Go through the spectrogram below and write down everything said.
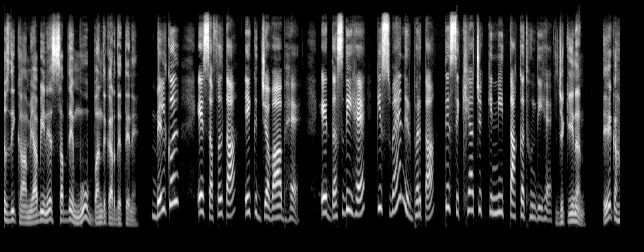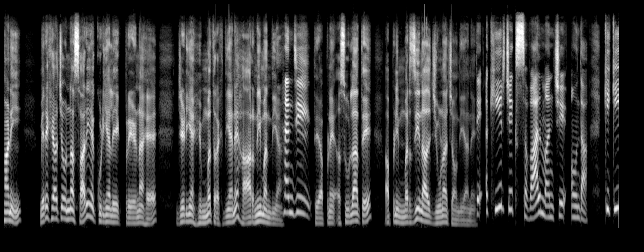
ਉਸ ਦੀ ਕਾਮਯਾਬੀ ਨੇ ਸਭ ਦੇ ਮੂੰਹ ਬੰਦ ਕਰ ਦਿੱਤੇ ਨੇ। ਬਿਲਕੁਲ ਇਹ ਸਫਲਤਾ ਇੱਕ ਜਵਾਬ ਹੈ। ਇਹ ਦੱਸਦੀ ਹੈ ਕਿ ਸਵੈ ਨਿਰਭਰਤਾ ਤੇ ਸਿੱਖਿਆ 'ਚ ਕਿੰਨੀ ਤਾਕਤ ਹੁੰਦੀ ਹੈ। ਯਕੀਨਨ ਇਹ ਕਹਾਣੀ ਮੇਰੇ ਖਿਆਲ 'ਚ ਉਹਨਾਂ ਸਾਰੀਆਂ ਕੁੜੀਆਂ ਲਈ ਇੱਕ ਪ੍ਰੇਰਣਾ ਹੈ ਜਿਹੜੀਆਂ ਹਿੰਮਤ ਰੱਖਦੀਆਂ ਨੇ ਹਾਰ ਨਹੀਂ ਮੰਨਦੀਆਂ। ਹਾਂਜੀ। ਤੇ ਆਪਣੇ ਅਸੂਲਾਂ ਤੇ ਆਪਣੀ ਮਰਜ਼ੀ ਨਾਲ ਜਿਉਣਾ ਚਾਹੁੰਦੀਆਂ ਨੇ। ਤੇ ਅਖੀਰ 'ਚ ਇੱਕ ਸਵਾਲ ਮਨ 'ਚ ਆਉਂਦਾ ਕਿ ਕੀ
